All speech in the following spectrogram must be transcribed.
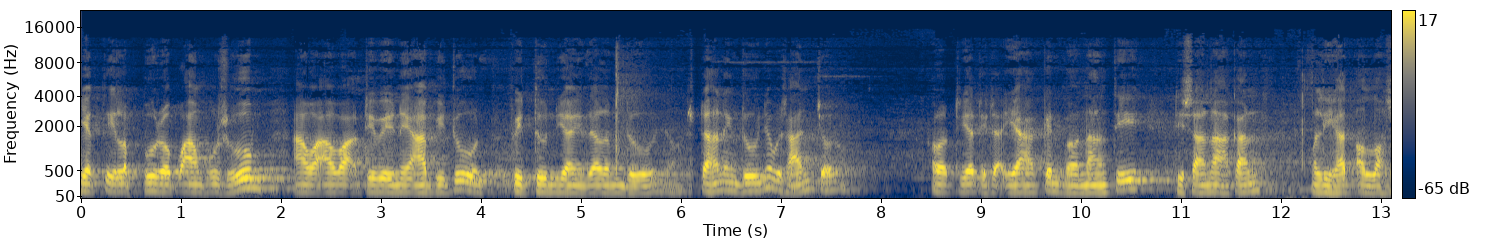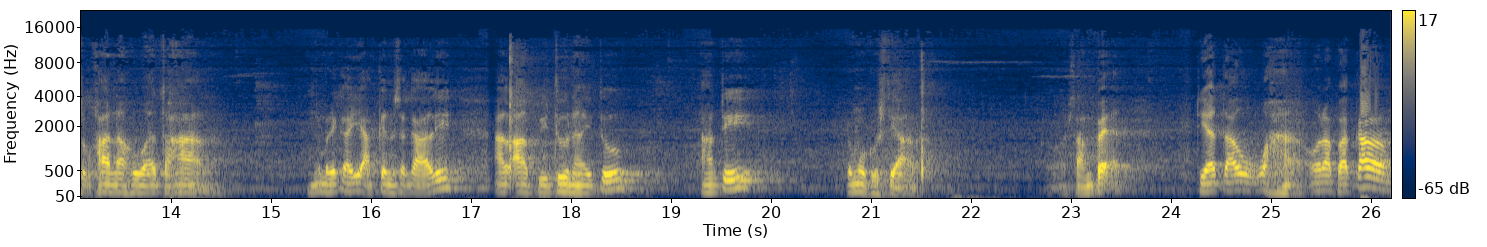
yakti lebur apa ampusuhum awak-awak dhewe abidun fid dunya ing dalam dunya sudah ning dunya wis hancur kalau dia tidak yakin bahwa nanti di sana akan melihat Allah Subhanahu wa taala mereka yakin sekali al abiduna itu nanti temu Gusti Allah. Sampai dia tahu wah ora bakal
